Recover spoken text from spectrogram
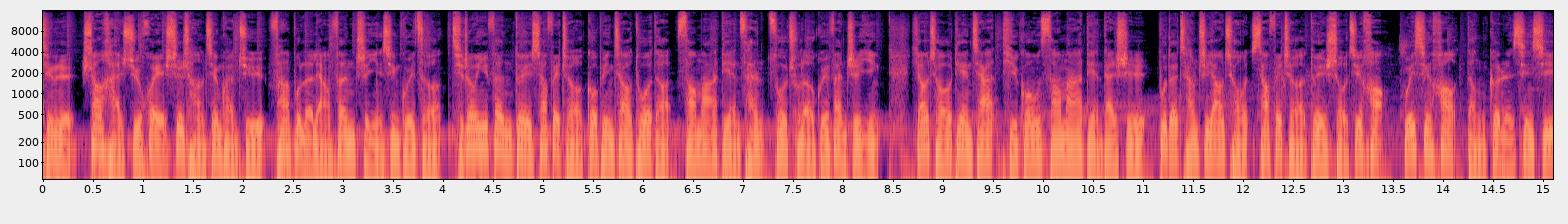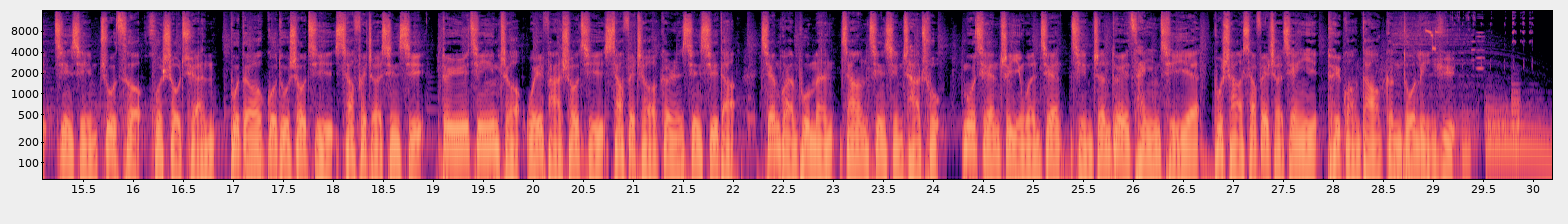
近日，上海徐汇市场监管局发布了两份指引性规则，其中一份对消费者诟病较多的扫码点餐做出了规范指引，要求店家提供扫码点单时，不得强制要求消费者对手机号、微信号等个人信息进行注册或授权，不得过度收集消费者信息。对于经营者违法收集消费者个人信息的，监管部门将进行查处。目前指引文件仅针对餐饮企业，不少消费者建议推广到更多领域。Mm.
